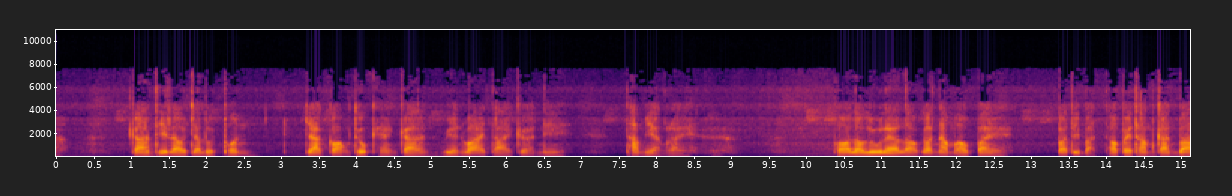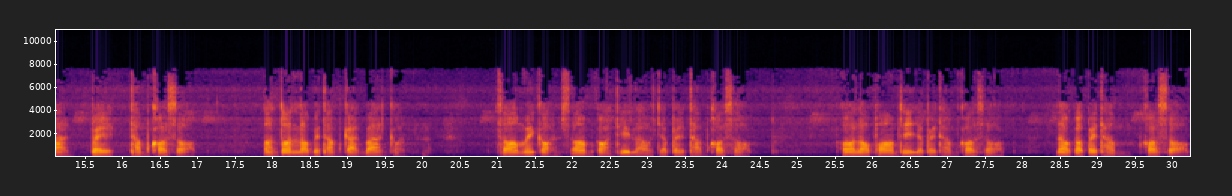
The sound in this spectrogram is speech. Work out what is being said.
การที่เราจะหลุดพ้นจากกองทุกข์แห่งการเวียนว่ายตายเกิดนี้ ทำอย่างไร พอเรารู้แล้วเราก็นำเอาไปปฏิบัติ เอาไปทำการบ้านไปทำข้อสอบ ตอนต้นเราไปทำการบ้านก่อน ซ้อมไว้ก่อน ซ้อมก่อนที่เราจะไปทำข้อสอบ พอเราพร้อมที่จะไปทำข้อสอบ เราก็ไปทำข้อสอบ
